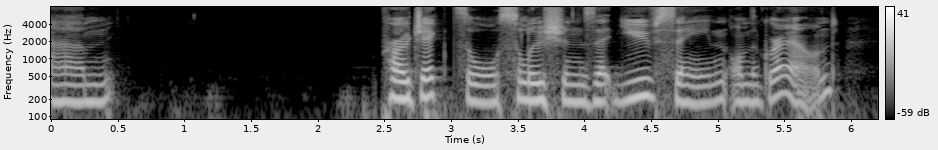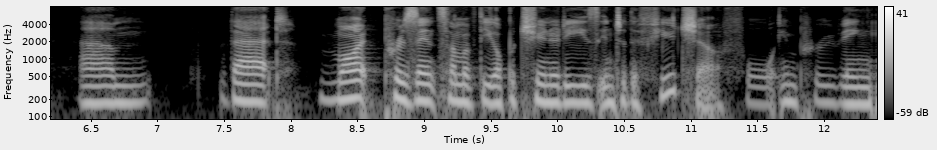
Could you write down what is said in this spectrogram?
um, projects or solutions that you've seen on the ground um, that might present some of the opportunities into the future for improving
